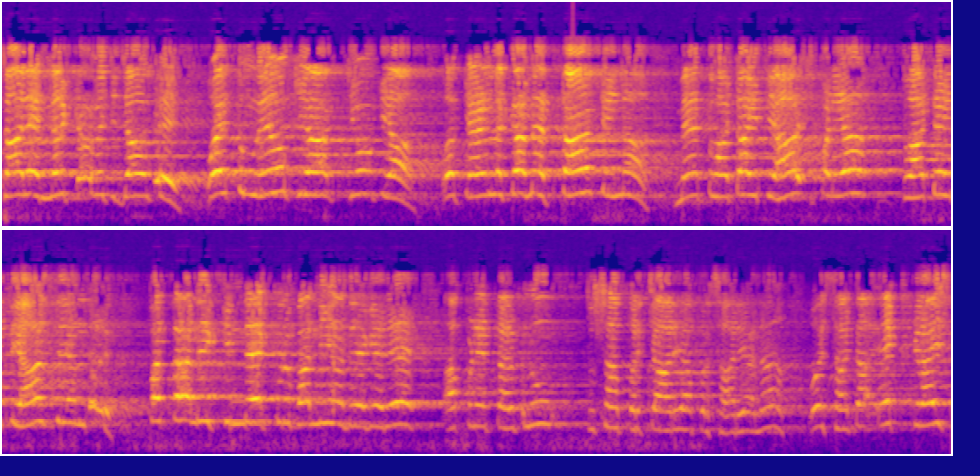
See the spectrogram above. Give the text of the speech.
ਸਾਰੇ ਨਰਕਾਂ ਵਿੱਚ ਜਾਓਗੇ ਓਏ ਤੂੰ ਐਉਂ ਕਿਹਾ ਕਿਉਂ ਕਿਹਾ ਉਹ ਕਹਿਣ ਲੱਗਾ ਮੈਂ ਤਾਂ ਕਹਿਣਾ ਮੈਂ ਤੁਹਾਡਾ ਇਤਿਹਾਸ ਪੜਿਆ ਤੁਹਾਡੇ ਇਤਿਹਾਸ ਦੇ ਅੰਦਰ ਪਤਾ ਨਹੀਂ ਕਿੰਨੇ ਕੁਰਬਾਨੀਆਂ ਦੇ ਗਏ ਨੇ ਆਪਣੇ ਧਰਮ ਨੂੰ ਤੁਸਾਂ ਪ੍ਰਚਾਰਿਆ ਪ੍ਰਸਾਰਿਆ ਨਾ, ਓਏ ਸਾਡਾ ਇੱਕ ਕ੍ਰਾਈਸਟ,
